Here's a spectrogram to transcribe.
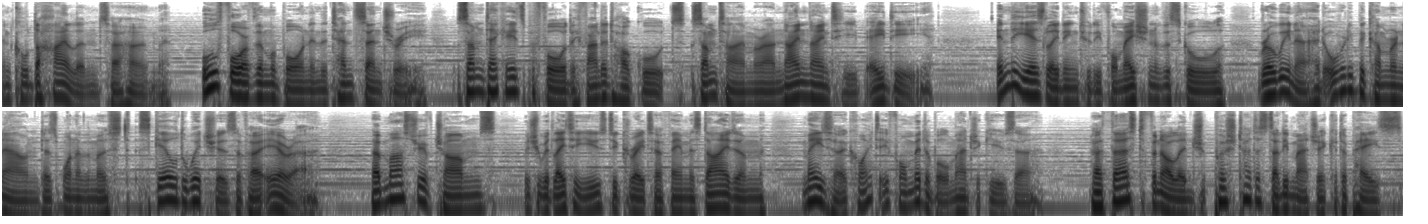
and called the Highlands her home. All four of them were born in the 10th century, some decades before they founded Hogwarts sometime around 990 AD. In the years leading to the formation of the school, Rowena had already become renowned as one of the most skilled witches of her era. Her mastery of charms, which she would later use to create her famous diadem, made her quite a formidable magic user. Her thirst for knowledge pushed her to study magic at a pace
